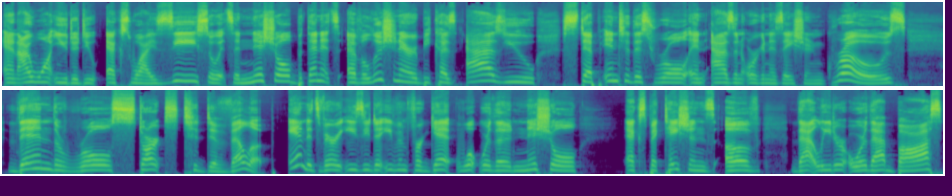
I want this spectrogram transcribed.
and I want you to do XYZ." So it's initial, but then it's evolutionary because as you step into this role and as an organization grows, then the role starts to develop. And it's very easy to even forget what were the initial expectations of that leader or that boss.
